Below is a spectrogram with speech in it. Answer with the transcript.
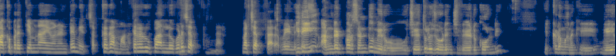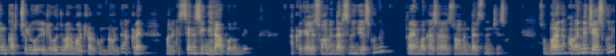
మాకు ప్రత్యామ్నాయం అని అంటే మీరు చక్కగా మంత్ర రూపంలో కూడా చెప్తున్నారు. మరి చెప్తారా? ఇది హండ్రెడ్ పర్సెంట్ మీరు చేతులు జోడించి వేడుకోండి. ఇక్కడ మనకి వ్యయం ఖర్చులు వీటి గురించి మనం మాట్లాడుకుంటున్నాం అంటే అక్కడే మనకి శనిసింగినాపూర్ ఉంది. అక్కడికి వెళ్ళి స్వామిని దర్శనం చేసుకుని త్రయంబక స్వామిని దర్శనం చేసుకుని శుభ్రంగా అవన్నీ చేసుకుని.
